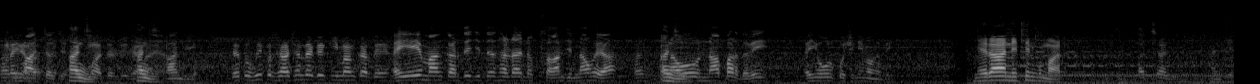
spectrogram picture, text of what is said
ਥਾਣੇ ਹਿਮਾਚਲ ਚ। ਹਾਂਜੀ ਜੀ ਹਾਂਜੀ। ਹਾਂਜੀ। ਤੇ ਤੁਸੀਂ ਪ੍ਰਸ਼ਾਸਨ ਦੇ ਅੱਗੇ ਕੀ ਮੰਗ ਕਰਦੇ ਆ ਅਸੀਂ ਇਹ ਮੰਗ ਕਰਦੇ ਜਿੱਦਾਂ ਸਾਡਾ ਨੁਕਸਾਨ ਜਿੰਨਾ ਹੋਇਆ ਨਾ ਹਾਂਜੀ। ਉਹ ਨਾ ਭਰ ਦੇਵੇ ਅਸੀਂ ਹੋਰ ਕੁਝ ਨਹੀਂ ਮੰਗਦੇ। ਮੇਰਾ ਨਿਤਿਨ ਕੁਮਾਰ। ਅੱਛਾ ਜੀ। ਹਾਂਜੀ।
